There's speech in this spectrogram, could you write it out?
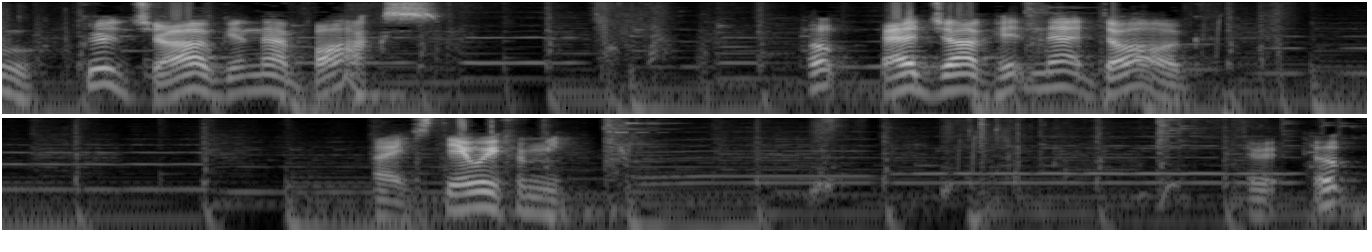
Oh, good job getting that box. Oh, bad job hitting that dog. Alright, stay away from me. There, oh.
